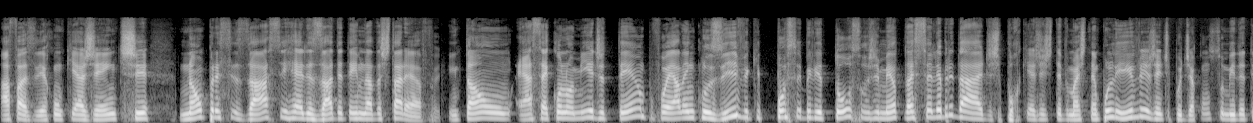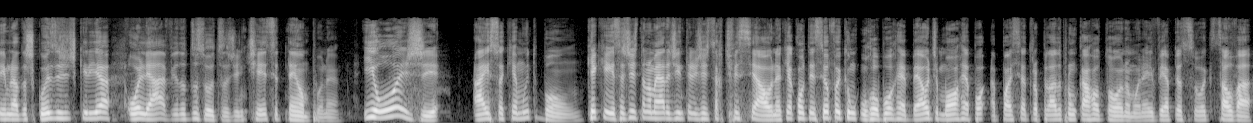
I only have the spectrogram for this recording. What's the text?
a fazer com que a gente não precisasse realizar determinadas tarefas. Então, essa economia de tempo foi ela, inclusive, que possibilitou o surgimento das celebridades, porque a gente teve mais tempo livre, a gente podia consumir determinadas coisas, a gente queria olhar a vida dos outros, a gente tinha esse tempo, né? E hoje, ah, isso aqui é muito bom. O que, que, é isso? A gente está numa era de inteligência artificial, né? O que aconteceu foi que um robô rebelde morre após ser atropelado por um carro autônomo, né? E vê a pessoa que salvar.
